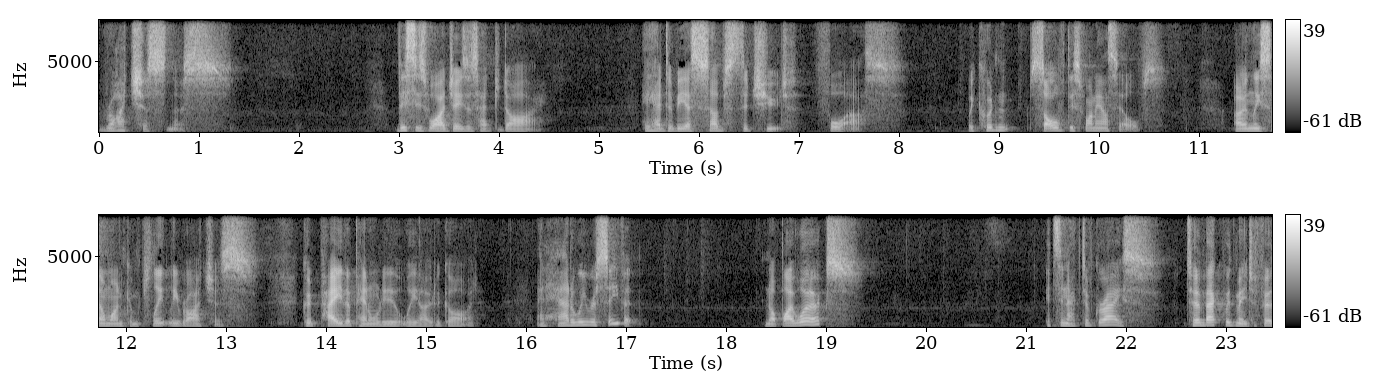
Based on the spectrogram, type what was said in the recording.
righteousness. This is why Jesus had to die. He had to be a substitute for us. We couldn't solve this one ourselves. Only someone completely righteous could pay the penalty that we owe to God. And how do we receive it? Not by works. It's an act of grace. Turn back with me to 1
